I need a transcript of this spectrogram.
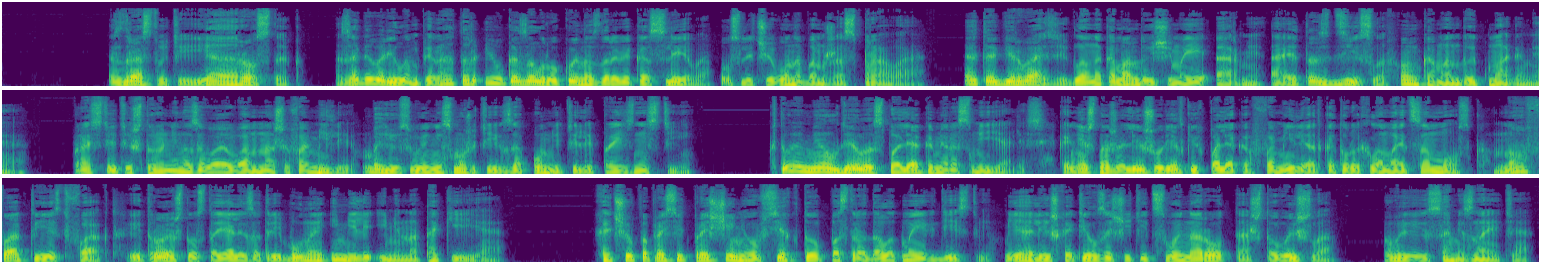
«Здравствуйте, я Ростек», — заговорил император и указал рукой на здоровяка слева, после чего на бомжа справа. Это Гервази, главнокомандующий моей армии, а это Сдислав, он командует магами. Простите, что не называю вам наши фамилии. Боюсь, вы не сможете их запомнить или произнести. Кто имел дело с поляками, рассмеялись. Конечно же, лишь у редких поляков фамилии, от которых ломается мозг. Но факт есть факт, и трое, что стояли за трибуной, имели именно такие. Хочу попросить прощения у всех, кто пострадал от моих действий. Я лишь хотел защитить свой народ, а что вышло, вы сами знаете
